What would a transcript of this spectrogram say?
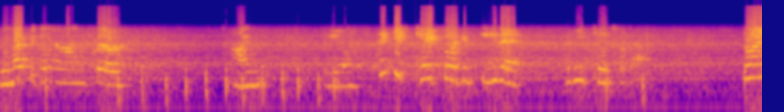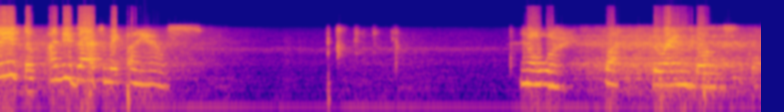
We might be doing our own fair can eat it. I need cake for that. No, I need the, I need that to make my house. No way. What? The rain's going circle.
